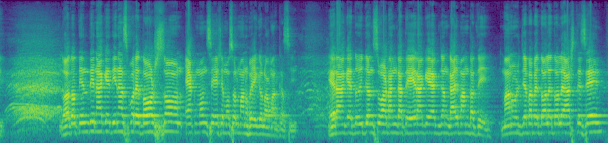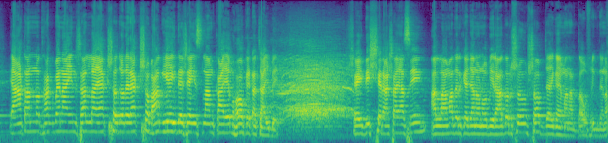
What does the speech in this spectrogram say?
গত তিন দিন আগে দিনাজপুরে দশ জন এক মঞ্চে এসে মুসলমান হয়ে গেল আমার কাছে। এর আগে দুইজন চুয়াডাঙ্গাতে, এর আগে একজন গাইবান্ধাতে। মানুষ যেভাবে দলে দলে আসতেছে আটান্ন থাকবে না, ইনশাল্লাহ একশো জনের একশো এই দেশে ইসলাম কায়েম হোক, এটা চাইবে। সেই বিশ্বের আশায় আছি। আল্লাহ আমাদেরকে যেন নবীর আদর্শ সব জায়গায় মানার তৌফিক দেন।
